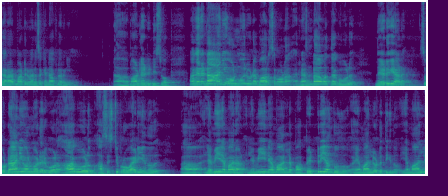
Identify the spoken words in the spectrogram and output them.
ജറാർ മാർട്ടിൻ വരെ സെക്കൻഡ് ഹാഫിൽ ഇറങ്ങി. ബാൾഡെ ഡിഡി സ്റ്റോപ്പ് അങ്ങനെ ഡാനി ഓൾമോയിലൂടെ ബാർസലോണ രണ്ടാമത്തെ ഗോൾ നേടുകയാണ്. സോ ഡാനി ഓൾമോയുടെ ഒരു ഗോൾ ആ ഗോളും അസിസ്റ്റ് പ്രൊവൈഡ് ചെയ്യുന്നത് ലമീൻ എമാലാണ് ലമീൻ എമാലിന്റെ പെഡ്രിയാന്ന് തോന്നുന്നു എമാലിലോട്ട് എത്തിക്കുന്നു. എമാലിൽ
